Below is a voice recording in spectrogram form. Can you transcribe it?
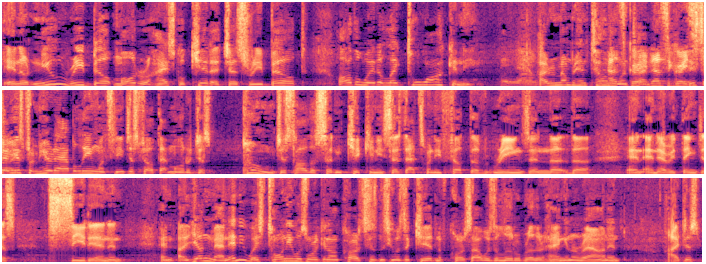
in a new rebuilt motor a high school kid had just rebuilt all the way to Lake Tawakoni. Oh, wow. I remember him telling That's me one great. time. That's a great He story. said he was from here to Abilene once, and he just felt that motor just boom, just all of a sudden kicking. He says that's when he felt the rings and the, the and, and everything just seat in. And, and a young man. Anyways, Tony was working on cars since he was a kid, and of course I was a little brother hanging around, and I just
